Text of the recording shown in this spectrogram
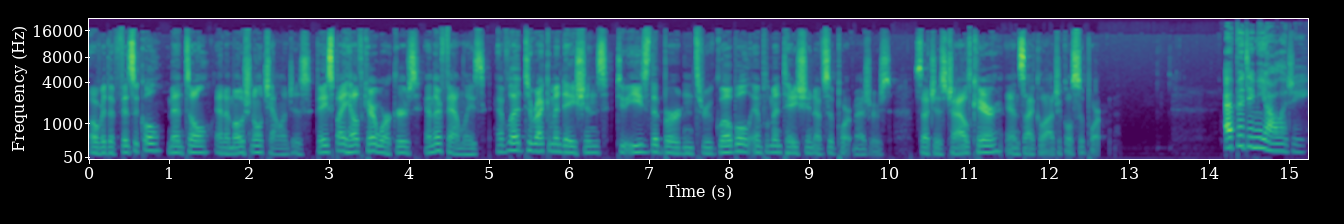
over the physical, mental, and emotional challenges faced by healthcare workers and their families have led to recommendations to ease the burden through global implementation of support measures, such as childcare and psychological support. Epidemiology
